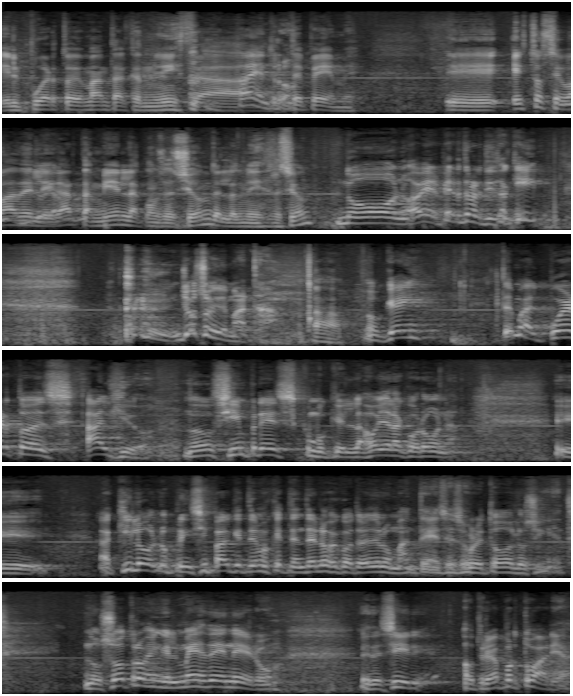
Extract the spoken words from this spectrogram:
eh, el puerto de Manta que administra. TPM, eh, ¿esto se va a delegar también la concesión de la administración? No, no, a ver, espérate un ratito. Aquí, yo soy de Mata. Ajá. ¿Ok? El tema del puerto es álgido, ¿no? Siempre es como que la joya de la corona. Eh, aquí lo, lo principal que tenemos que entender los ecuatorianos y los mantenses, sobre todo es lo siguiente. Nosotros en el mes de enero, es decir, Autoridad Portuaria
